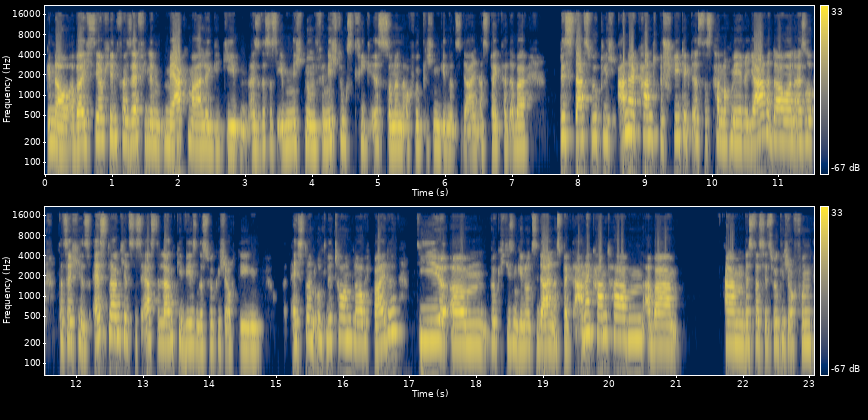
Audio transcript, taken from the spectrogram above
Genau, aber ich sehe auf jeden Fall sehr viele Merkmale gegeben. Also dass es eben nicht nur ein Vernichtungskrieg ist, sondern auch wirklich einen genozidalen Aspekt hat. Aber bis das wirklich anerkannt, bestätigt ist, das kann noch mehrere Jahre dauern. Also tatsächlich ist Estland jetzt das erste Land gewesen, das wirklich auch den Estland und Litauen, glaube ich, beide, die ähm, wirklich diesen genozidalen Aspekt anerkannt haben. Aber ähm, bis das jetzt wirklich auch von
